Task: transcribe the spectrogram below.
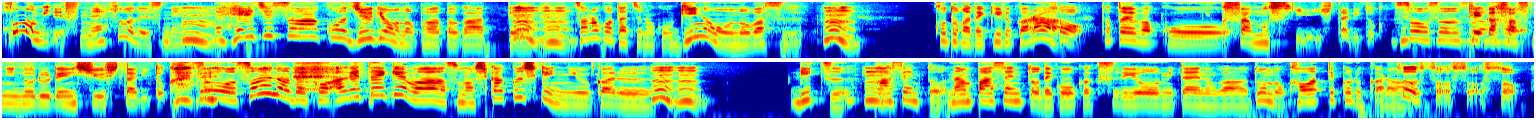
好みですね。そうですね。うんで平日はこう授業のパートがあって、うんうんその子たちのこう技能を伸ばすうん。ことができるからそ、例えばこう、草むしりしたりとかね、そうそうそう。ペガサスに乗る練習したりとかね。そう、そういうのでこう上げていけば、その資格試験に受かるうんうん。率、うんパーセント、何パーセントで合格するよみたいのがどんどん変わってくるから。そうそうそうそう。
